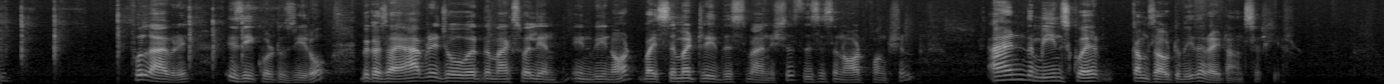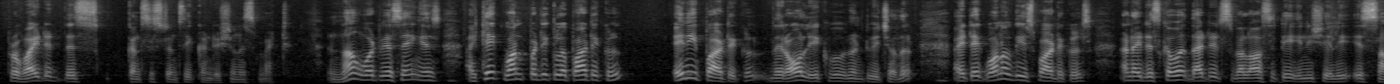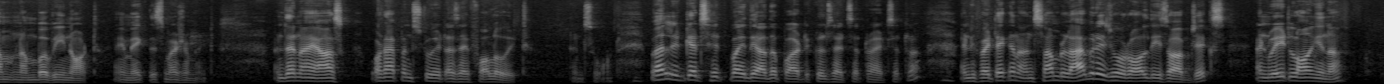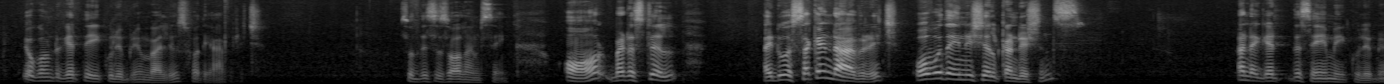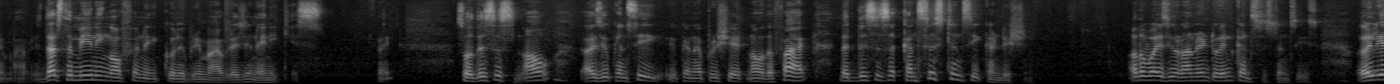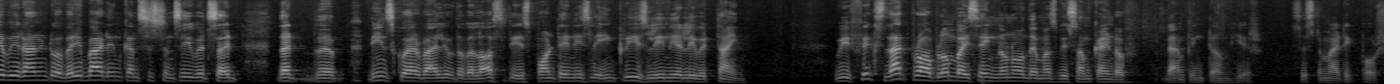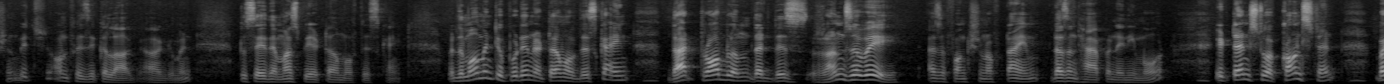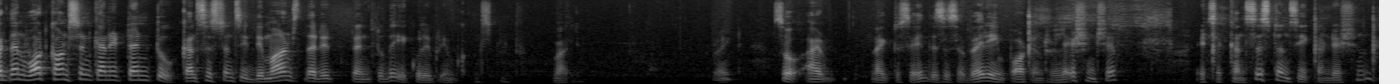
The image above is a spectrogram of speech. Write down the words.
full average is equal to 0 because I average over the Maxwellian in V naught by symmetry this vanishes, this is an odd function and the mean square comes out to be the right answer here provided this consistency condition is met. And now what we are saying is I take one particular particle any particle they are all equivalent to each other. I take one of these particles and I discover that its velocity initially is some number v naught I make this measurement and then I ask what happens to it as I follow it and so on. Well it gets hit by the other particles etc etc and if I take an ensemble average over all these objects and wait long enough you are going to get the equilibrium values for the average. So this is all I am saying or better still I do a second average over the initial conditions and I get the same equilibrium average. That is the meaning of an equilibrium average in any case, right. So this is now as you can see you can appreciate now the fact that this is a consistency condition otherwise you run into inconsistencies. Earlier we ran into a very bad inconsistency which said that the mean square value of the velocity is spontaneously increased linearly with time we fix that problem by saying no no there must be some kind of damping term here systematic portion which on physical arg argument to say there must be a term of this kind. But the moment you put in a term of this kind that problem that this runs away as a function of time does not happen anymore. It tends to a constant but then what constant can it tend to? Consistency demands that it tend to the equilibrium constant value right. So I like to say this is a very important relationship. It is a consistency condition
